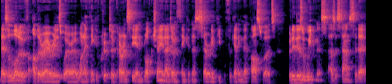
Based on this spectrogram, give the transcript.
there's a lot of other areas where uh, when I think of cryptocurrency and blockchain, I don't think of necessarily people forgetting their passwords, but it is a weakness as it stands today.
